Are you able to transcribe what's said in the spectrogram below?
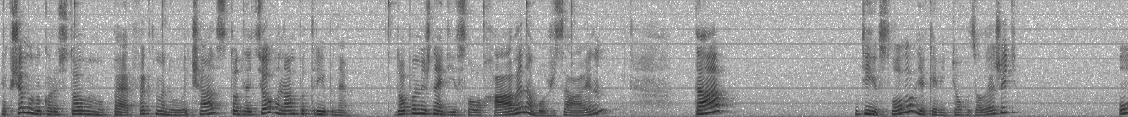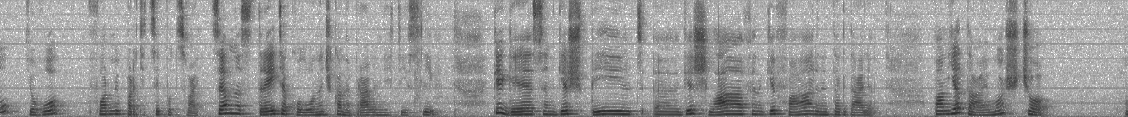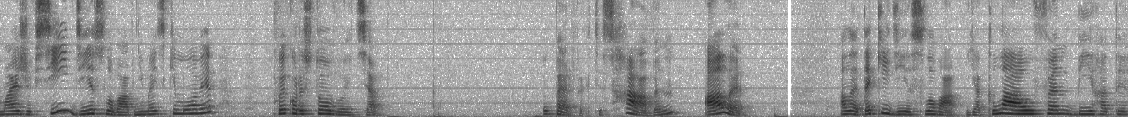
якщо ми використовуємо perfect минулий час, то для цього нам потрібне допоміжне дієслово haben або ж sein та дієслово, яке від нього залежить, у його формі партиципу zwei. Це в нас третя колоночка неправильних дієслів. Gegessen, gespielt, geschlafen, gefahren і так далі. Пам'ятаємо, що майже всі дієслова в німецькій мові використовуються у перфекті з haben, але але такі дієслова, як laufen – бігати,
